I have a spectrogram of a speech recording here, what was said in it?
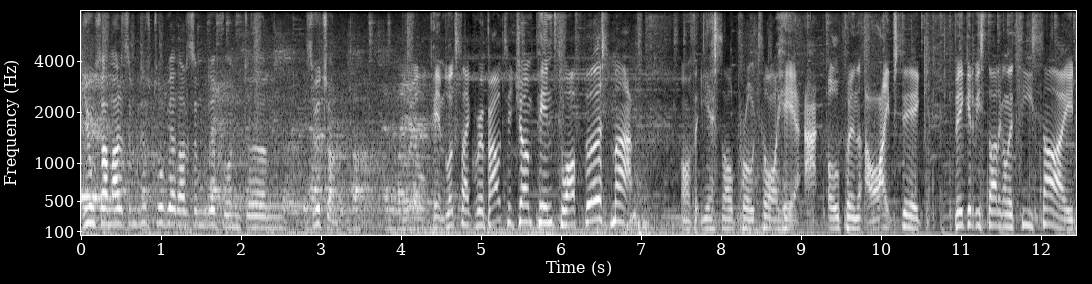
Die Jungs haben alles im Griff, Tobi hat alles im Griff und ähm, es wird schon. Pimp. Looks like we're about to jump into our first map of the ESL Pro Tour here at Open Leipzig. Big going to be starting on the T side.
